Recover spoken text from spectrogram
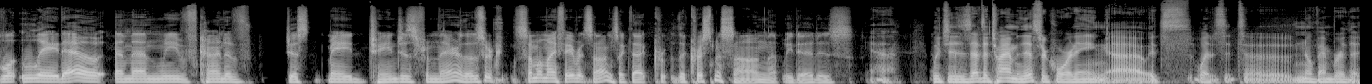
l- laid out, and then we've kind of just made changes from there. Those are some of my favorite songs, like that. The Christmas song that we did is Yeah. Which is at the time of this recording, uh, it's what is it, uh, November the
